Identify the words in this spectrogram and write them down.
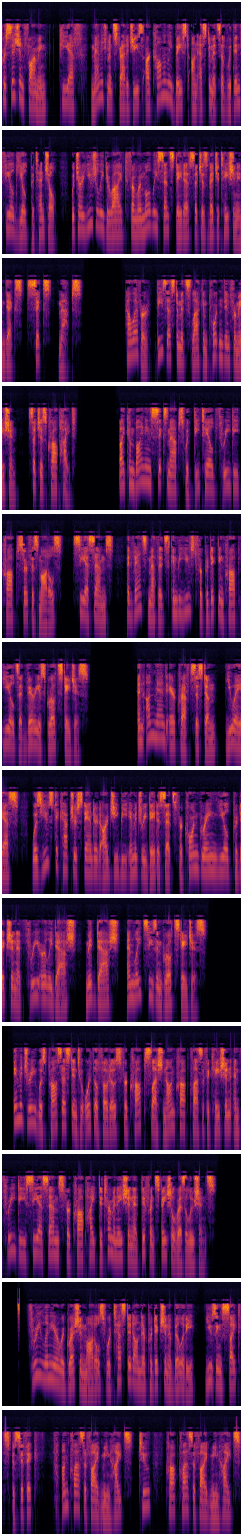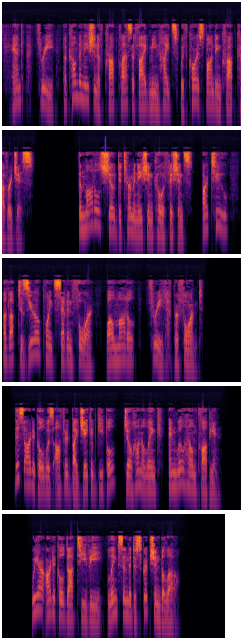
Precision farming, PF, management strategies are commonly based on estimates of within-field yield potential, which are usually derived from remotely sensed data such as vegetation index, 6, maps. However, these estimates lack important information, such as crop height. By combining 6 maps with detailed 3D crop surface models, CSMs, advanced methods can be used for predicting crop yields at various growth stages. An unmanned aircraft system, UAS, was used to capture standard RGB imagery datasets for corn grain yield prediction at three early dash, mid dash, and late season growth stages. Imagery was processed into orthophotos for crop slash non-crop classification and 3D CSMs for crop height determination at different spatial resolutions. Three linear regression models were tested on their prediction ability, using site-specific, unclassified mean heights, 2, crop-classified mean heights, and 3, a combination of crop-classified mean heights with corresponding crop coverages. The models showed determination coefficients, R2, of up to 0.74, while Model 3 performed. This article was authored by Jakob Geipel, Johanna Link, and Wilhelm Claupein. We are RTCL.TV, links in the description below.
